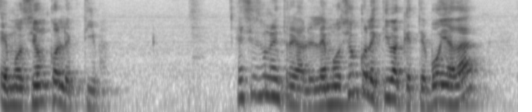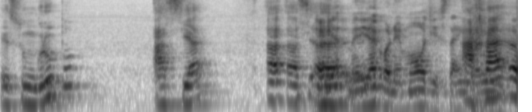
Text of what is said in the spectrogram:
emoción colectiva? Ese es un entregable, la emoción colectiva que te voy a dar es un grupo hacia... Medida, medida con emoji, está increíble. Ajá,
